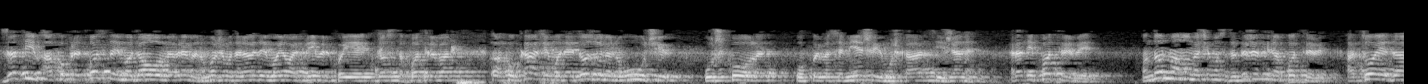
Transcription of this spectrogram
Zatim, ako pretpostavimo da u ovome vremenu, možemo da navedemo i ovaj primjer koji je dosta potreban, ako kažemo da je dozvoljeno ući u škole u kojima se miješaju muškarci i žene, radi potrebe, onda normalno ćemo se zadržati na potrebi, a to je da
